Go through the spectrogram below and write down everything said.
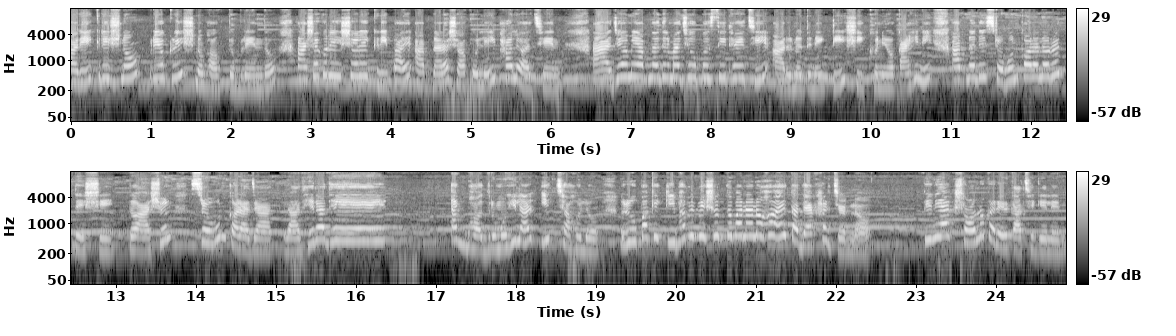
হরে কৃষ্ণ, প্রিয় কৃষ্ণ ভক্তবৃন্দ, আশা করি ঈশ্বরের কৃপায় আপনারা সকলেই ভালো আছেন। আজও আমি আপনাদের মাঝে উপস্থিত হয়েছি আরও নতুন একটি শিক্ষণীয় কাহিনী আপনাদের শ্রবণ করানোর উদ্দেশ্যে। তো আসুন শ্রবণ করা যাক। রাধে রাধে। এক ভদ্র মহিলার ইচ্ছা হলো রূপাকে কীভাবে বিশুদ্ধ বানানো হয় তা দেখার জন্য। তিনি এক স্বর্ণকারের কাছে গেলেন।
